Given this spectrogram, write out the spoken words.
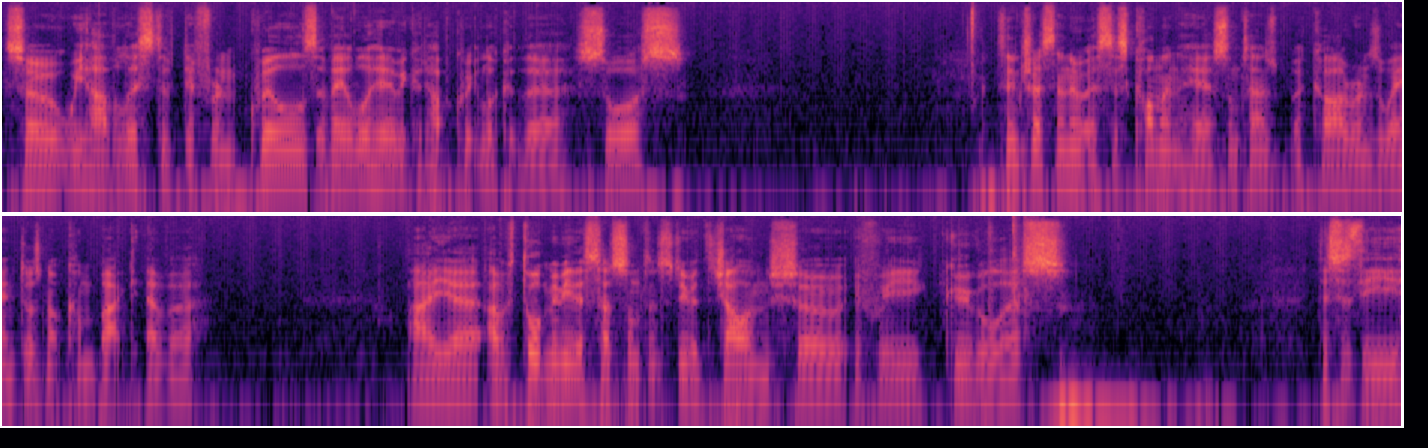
So we have a list of different quills available here. We could have a quick look at the source. It's interesting to notice this comment here. Sometimes a car runs away and does not come back ever. I uh, I thought maybe this had something to do with the challenge. So if we Google this, this is the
